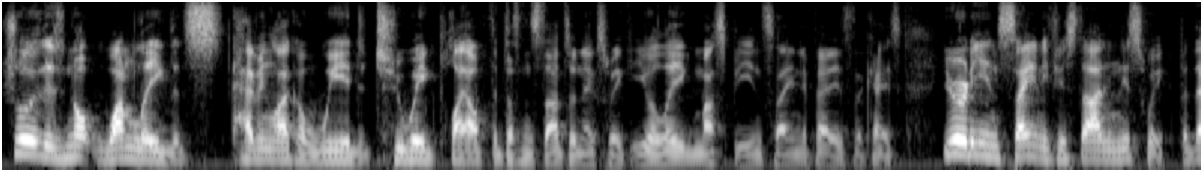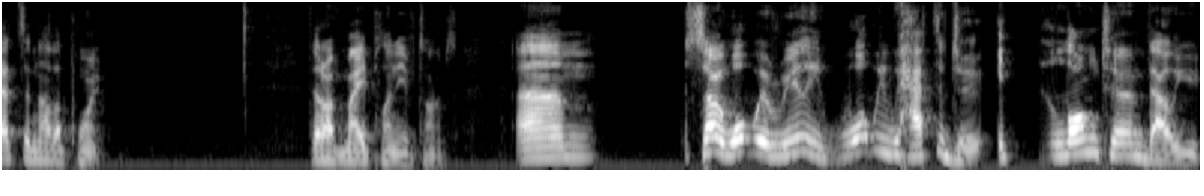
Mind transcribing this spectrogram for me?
surely there's not one league that's having like a weird two week playoff that doesn't start till next week. Your league must be insane if that is the case. You're already insane if you're starting this week, but that's another point that I've made plenty of times. Um, so what we're really, what we have to do, long term value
